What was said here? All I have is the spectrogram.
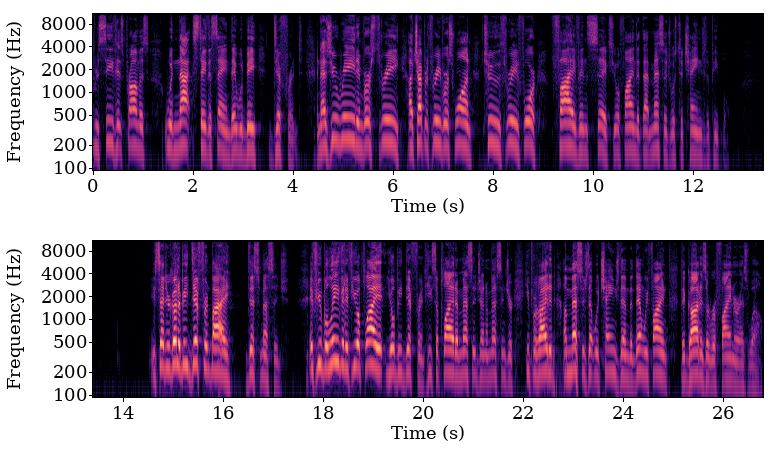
receive his promise would not stay the same, they would be different. And as you read in verse 3, uh, chapter 3, verse 1, 2, 3, 4, 5, and 6, you'll find that that message was to change the people. He said, You're going to be different by this message. If you believe it, if you apply it, you'll be different. He supplied a message and a messenger. He provided a message that would change them. But then we find that God is a refiner as well.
